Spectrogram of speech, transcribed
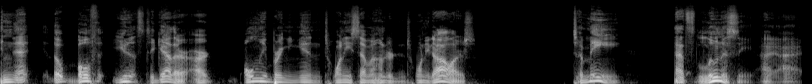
And that both units together are only bringing in $2,720. To me, that's lunacy. I, I,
